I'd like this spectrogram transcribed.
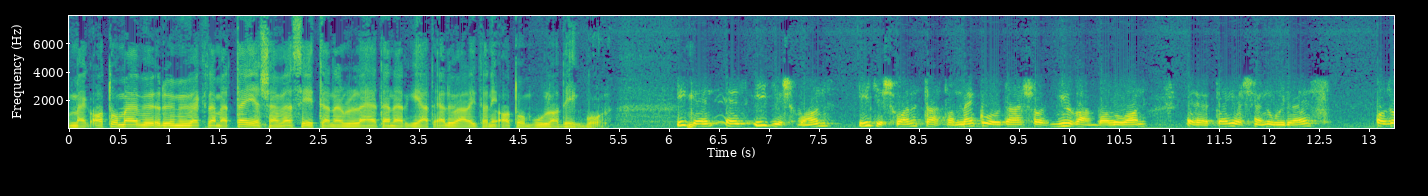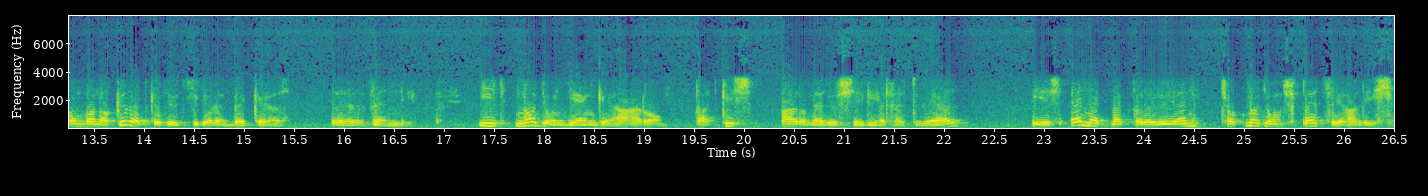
meg atomerőművekre, mert teljesen veszélytelenül lehet energiát előállítani atomhulladékból. Igen, ez így is van, így is van, tehát a megoldás az nyilvánvalóan e, teljesen új lesz, azonban a következőt figyelembe kell e, venni. Így nagyon gyenge áram, tehát kis áramerősség érhető el, és ennek megfelelően csak nagyon speciális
